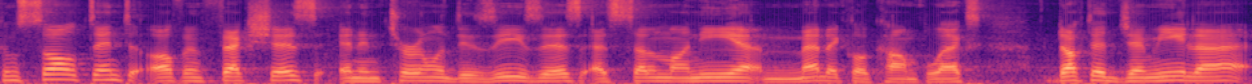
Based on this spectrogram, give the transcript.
consultant of infectious and internal diseases at Salmania Medical Complex, Dr. Jamila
